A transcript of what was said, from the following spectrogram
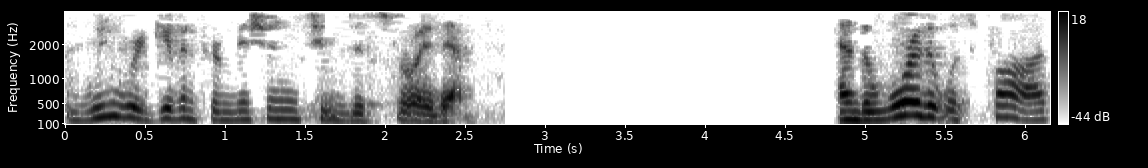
we were given permission to destroy them. And the war that was fought,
